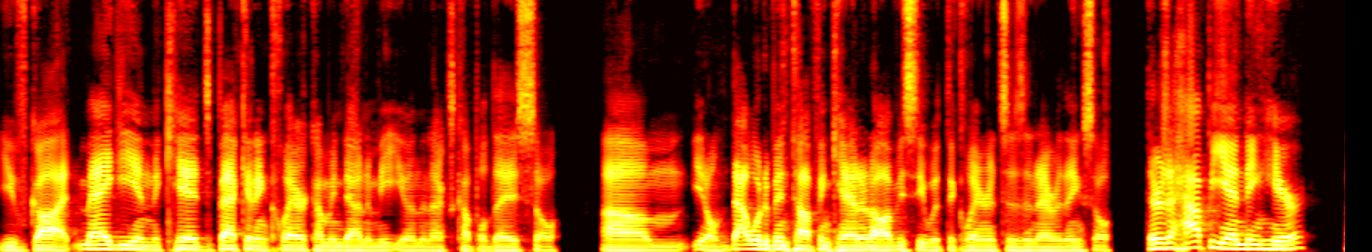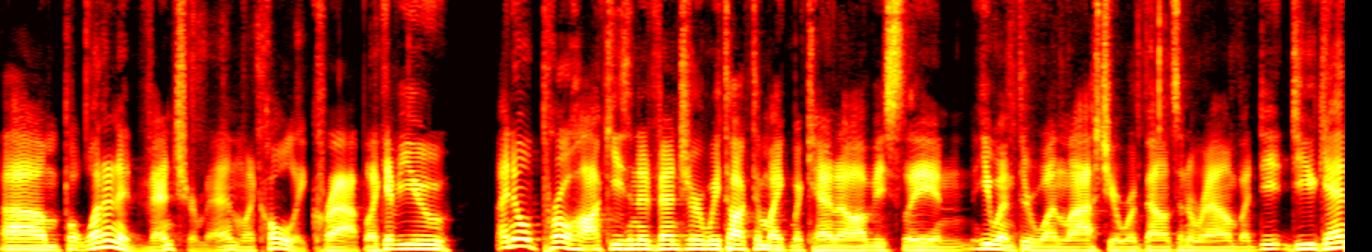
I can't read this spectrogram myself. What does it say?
you've got Maggie and the kids, Beckett and Claire, coming down to meet you in the next couple days. So, um, you know, that would have been tough in Canada, obviously, with the clearances and everything. So there's a happy ending here. Um, but what an adventure, man. Like, holy crap. Like, have you I know pro hockey's an adventure. We talked to Mike McKenna, obviously, and he went through one last year with bouncing around. But do, do you get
